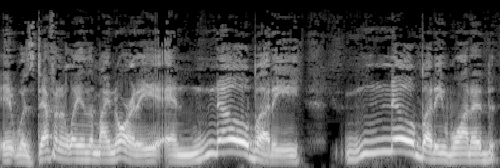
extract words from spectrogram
it was definitely in the minority and nobody, nobody wanted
